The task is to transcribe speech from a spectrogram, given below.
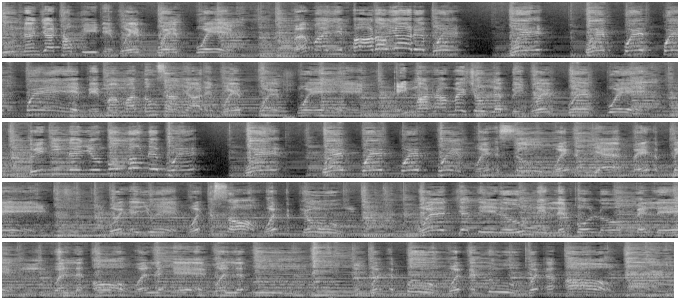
ဘူးနန်းကြထောက်ပေးတဲ့ဘွဲဘွဲဘွဲဗမာရင်ဖာတော့ရတဲ့ဘွဲဘွဲဘွဲဘွဲဘွဲဘွဲဘယ်မှာမသုံးဆမ်းရတဲ့ဘွဲဘွဲဘွဲအိမ်မှာထားမိုက်ရှုပ်လက်ပိတ်ဘွဲဘွဲဘွဲတွင်းကြီးနဲ့ယွန်ဖို့ကောင်းတဲ့ဘွဲဘွဲဘွဲဘွဲဘွဲဘွဲဘွဲအစိုးဘွဲအပြတ်ဘွဲအပဲဘွဲအရွယ်ဘွဲအစောဘွဲအဖြိုး ဝဲကြက်တဲ့တုံးနေလက်ပေါ်လို့ပဲလေဝဲလက်အောဝဲလက်အဲဝဲလက်ဦးဝဲအပိုးဝဲအတူဝဲအော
